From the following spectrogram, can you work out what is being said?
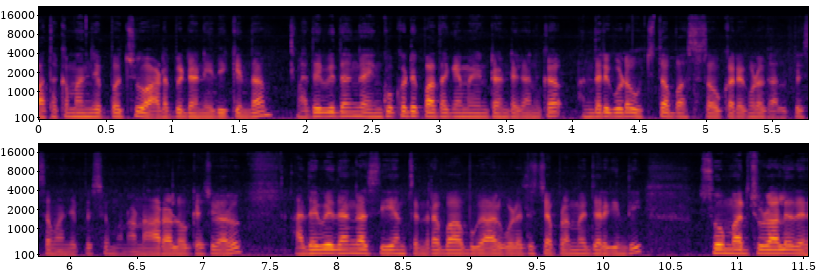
పథకం అని చెప్పొచ్చు ఆడబిడ్డ నిధి కింద. అదేవిధంగా ఇంకొకటి పథకం ఏంటంటే కనుక అందరికీ కూడా ఉచిత బస్సు సౌకర్యం కూడా కల్పిస్తామని చెప్పేసి మన నారా లోకేష్ గారు. అదేవిధంగా సీఎం చంద్రబాబు గారు కూడా అయితే చెప్పడమే జరిగింది. సో మరి చూడాలి అది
